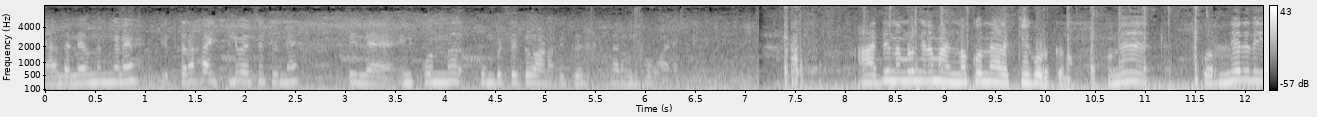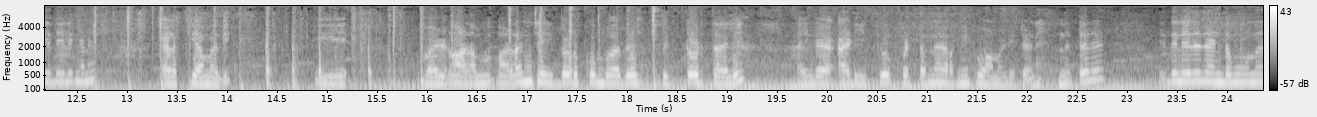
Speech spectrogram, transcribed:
ഞാൻ തന്നെ ഒന്ന് ഇങ്ങനെ ഇത്ര ഹൈറ്റിൽ വെച്ചിട്ട് തന്നെ പിന്നെ എനിക്കൊന്ന് കുമ്പിട്ടിട്ട് വേണം അതിക്ക് ഇറങ്ങി പോകാനൊക്കെ ആദ്യം നമ്മളിങ്ങനെ മണ്ണൊക്കെ ഒന്ന് ഇളക്കി കൊടുക്കണം. ഒന്ന് കുറഞ്ഞൊരു രീതിയിൽ ഇങ്ങനെ ഇളക്കിയാൽ മതി. ഈ വളം വളം ചെയ്ത് കൊടുക്കുമ്പോൾ അത് ഇട്ട് കൊടുത്താൽ അതിന്റെ അടിക്ക് പെട്ടെന്ന് ഇറങ്ങി പോകാൻ വേണ്ടിയിട്ടാണ് എന്നിട്ടൊരു ഇതിനൊരു രണ്ട് മൂന്ന്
